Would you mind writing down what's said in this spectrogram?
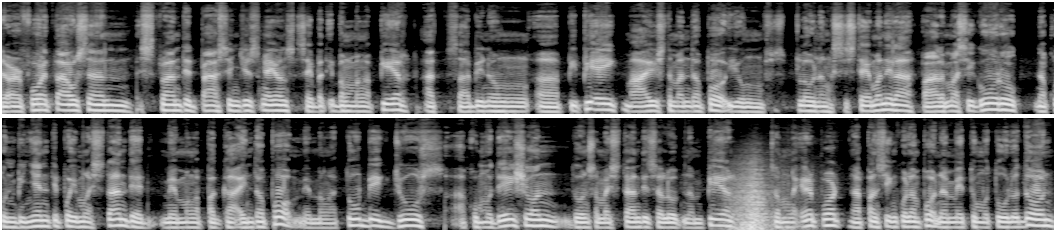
There are 4,000 stranded passengers ngayon sa iba't ibang mga pier at sabi nung ah, PPA, maayos naman daw po yung flow ng sistema nila para masiguro na conveniente po yung mga stranded. May mga pagkain daw po, may mga tubig, juice, accommodation doon sa mga stranded sa loob ng pier. Sa mga airport, napansin ko lang po na may tumutulo doon.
